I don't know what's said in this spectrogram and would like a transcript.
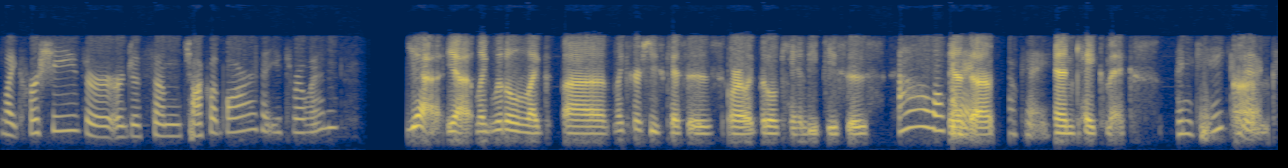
like Hershey's or, or just some chocolate bar that you throw in? Yeah, yeah, like little like uh like Hershey's Kisses or like little candy pieces. Oh, okay. And uh, okay. And cake mix. And cake um, mix.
